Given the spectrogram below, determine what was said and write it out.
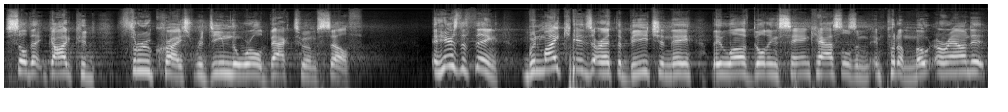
so that God could, through Christ, redeem the world back to himself. And here's the thing when my kids are at the beach and they, they love building sandcastles and, and put a moat around it,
